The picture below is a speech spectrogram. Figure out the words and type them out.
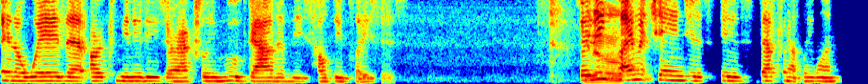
in a way that our communities are actually moved out of these healthy places so you i think climate change is is definitely one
